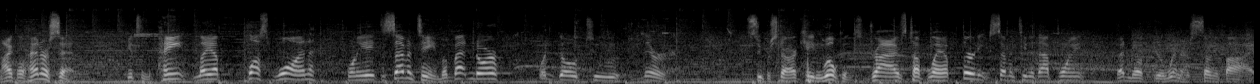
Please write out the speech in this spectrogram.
Michael Henderson gets in the paint, layup plus one, 28-17. But Bettendorf would go to their superstar, Caden Wilkins. Drives, tough layup, 30-17 at that point. Bettendorf, your winners, 75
